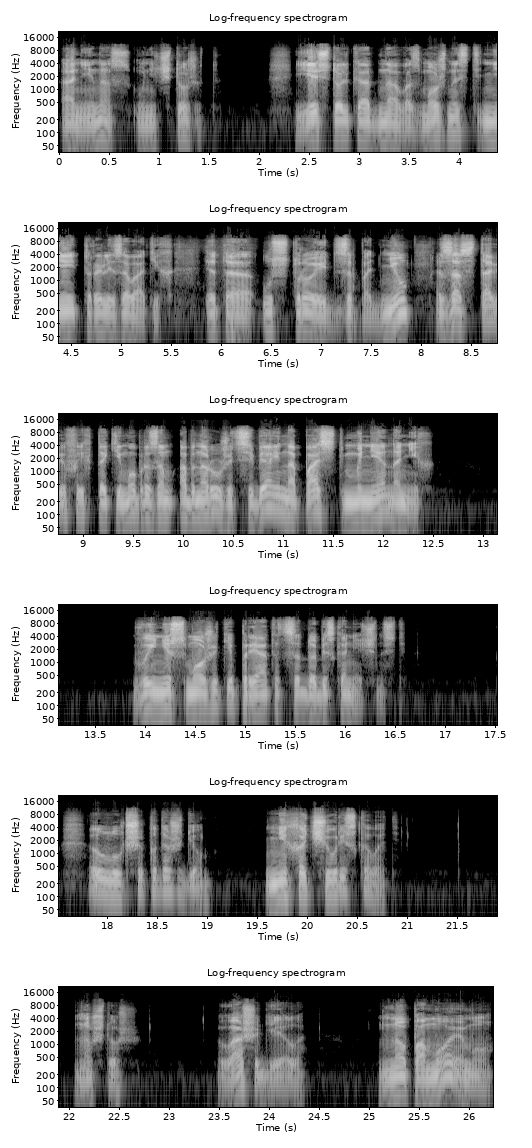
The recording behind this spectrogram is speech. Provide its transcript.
Они нас уничтожат. Есть только одна возможность нейтрализовать их. Это устроить западню, заставив их таким образом обнаружить себя и напасть мне на них. Вы не сможете прятаться до бесконечности. Лучше подождем. Не хочу рисковать. Ну что ж, ваше дело. Но, по-моему,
